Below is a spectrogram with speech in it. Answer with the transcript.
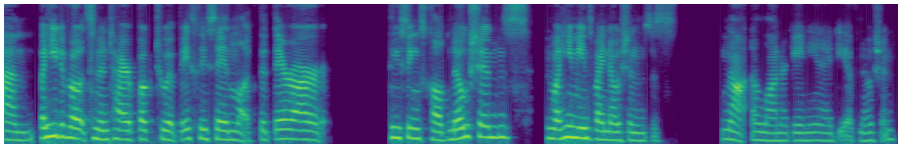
Um, but he devotes an entire book to it, basically saying, look, that there are these things called notions. And what he means by notions is not a Lonerganian idea of notion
